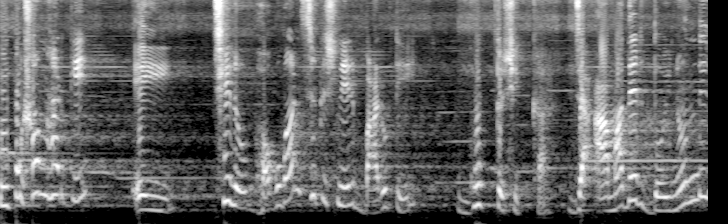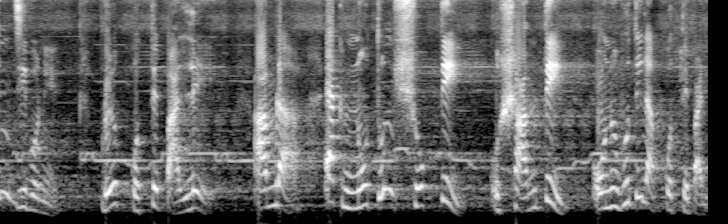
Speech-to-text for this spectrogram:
উপসংহার কি? এই ছিল ভগবান শ্রীকৃষ্ণের বারোটি গুপ্ত শিক্ষা যা আমাদের দৈনন্দিন জীবনে প্রয়োগ করতে পারলে আমরা এক নতুন শক্তি ও শান্তির অনুভূতি লাভ করতে পারি।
